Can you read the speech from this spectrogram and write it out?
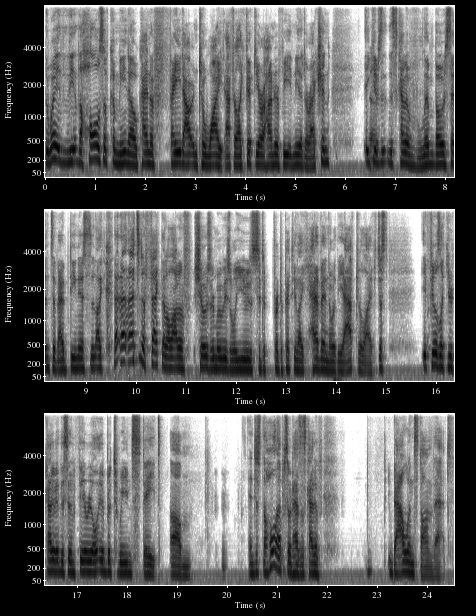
the way the the halls of Kamino kind of fade out into white after like 50 or 100 feet in either direction. It Yeah. gives it this kind of limbo sense of emptiness. Like that, that- that's an effect that a lot of shows or movies will use to de- for depicting like heaven or the afterlife. Just it feels like you're kind of in this ethereal in between state. Um, and just the whole episode has this kind of balanced on that.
